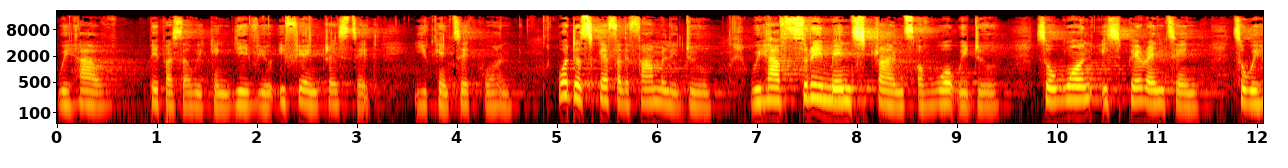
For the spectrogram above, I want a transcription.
we have papers that we can give you. If you're interested, you can take one. What does Care for the Family do? We have three main strands of what we do. So, one is parenting. So, we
